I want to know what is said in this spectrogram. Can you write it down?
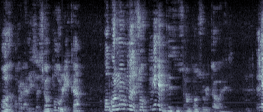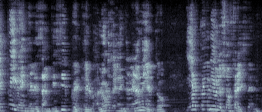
o organización pública o con uno de sus clientes si son consultores. Les piden que les anticipen el valor del entrenamiento y a cambio les ofrecen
